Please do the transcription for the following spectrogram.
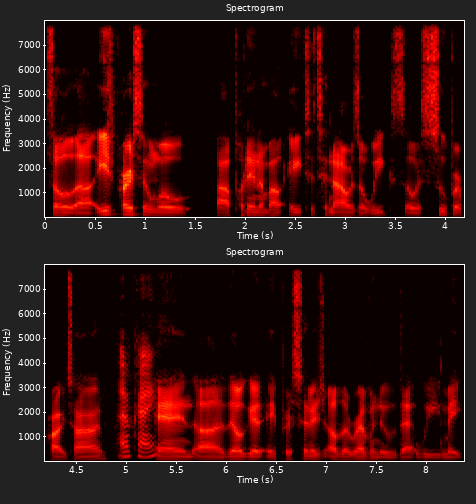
so uh, each person will uh, put in about eight to ten hours a week so it's super part-time Okay. and uh, they'll get a percentage of the revenue that we make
